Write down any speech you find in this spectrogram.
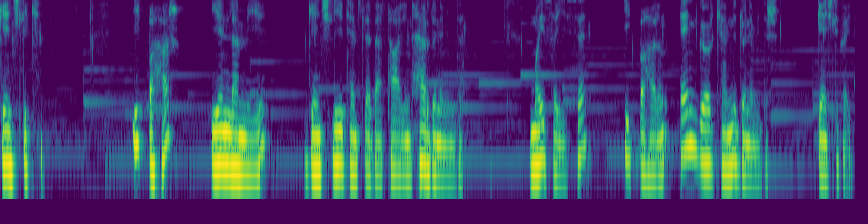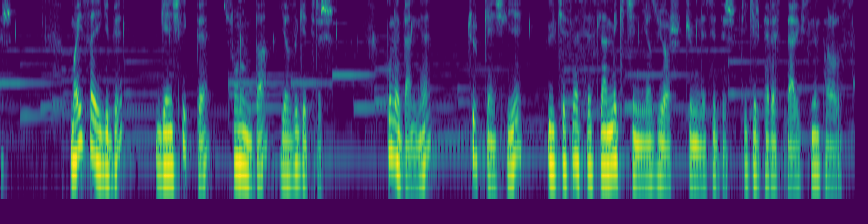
Gençlik İlkbahar yenilenmeyi, gençliği temsil eder tarihin her döneminde. Mayıs ayı ise ilkbaharın en görkemli dönemidir. Gençlik ayıdır. Mayıs ayı gibi gençlik de sonunda yazı getirir. Bu nedenle Türk gençliği ülkesine seslenmek için yazıyor cümlesidir Fikirperest dergisinin parolası.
